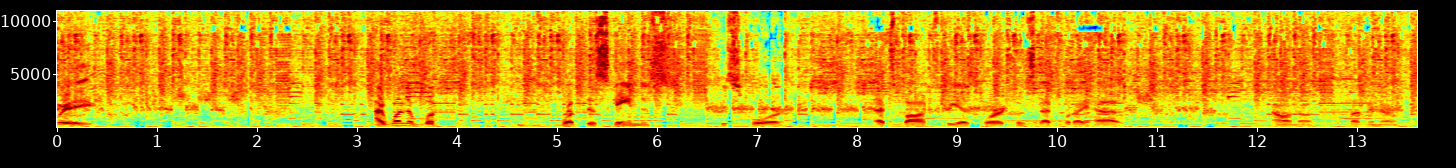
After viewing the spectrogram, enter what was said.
Wait. I wonder what what this game is is for. Xbox, PS4, because that's what I have. I don't know. Let me know.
